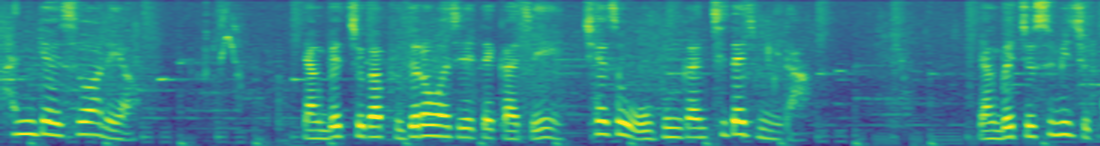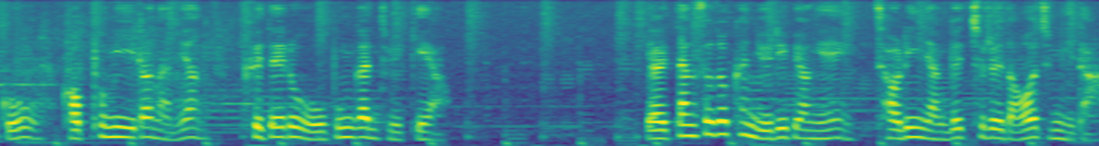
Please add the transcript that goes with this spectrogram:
한결 수월해요. 양배추가 부드러워질 때까지 최소 5분간 치대줍니다. 양배추 숨이 죽고 거품이 일어나면 그대로 5분간 둘게요. 열탕 소독한 유리병에 절인 양배추를 넣어줍니다.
